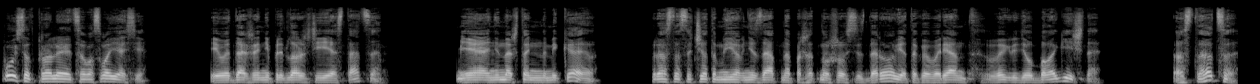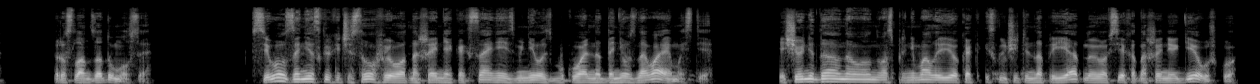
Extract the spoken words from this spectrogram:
пусть отправляется во свояси. И вы даже не предложите ей остаться? Я ни на что не намекаю. Просто с учетом ее внезапно пошатнувшегося здоровья такой вариант выглядел бы логично. «Остаться?» — Руслан задумался. Всего за несколько часов его отношение к Оксане изменилось буквально до неузнаваемости. Еще недавно он воспринимал ее как исключительно приятную во всех отношениях девушку,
